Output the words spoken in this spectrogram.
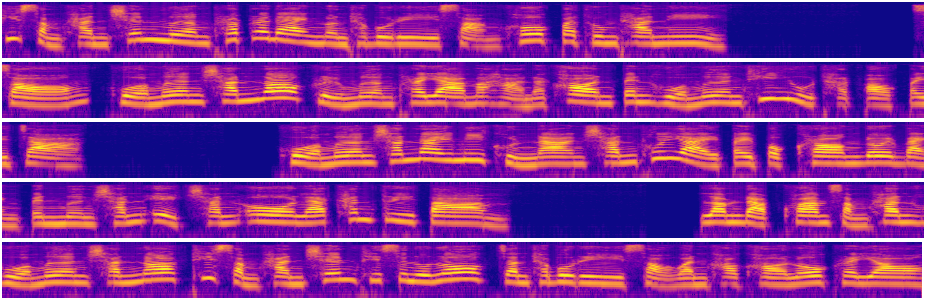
ที่สำคัญเช่นเมืองพระประแดงนนทบุรีสามโคกปทุมธานี 2. หัวเมืองชั้นนอกหรือเมืองพระยามหานครเป็นหัวเมืองที่อยู่ถัดออกไปจาก หัวเมืองชั้นในมีขุนนางชั้นผู้ใหญ่ไปปกครองโดยแบ่งเป็นเมืองชั้นเอกชั้นโอและขั้นตรีตามลำดับความสำคัญหัวเมืองชั้นนอกที่สำคัญเช่นพิษณุโลกจันทบุรีสวันคคโลกระยอง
